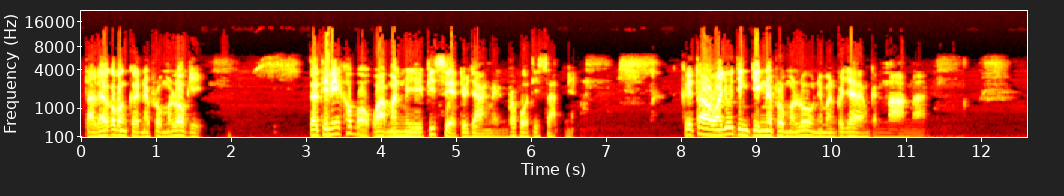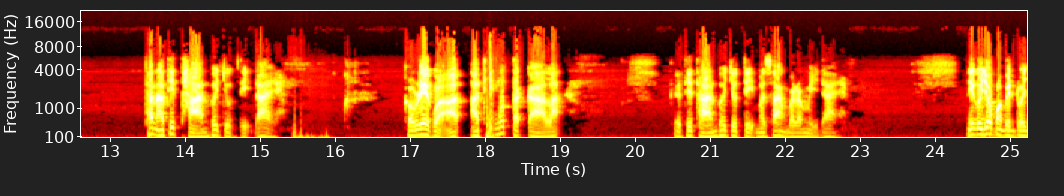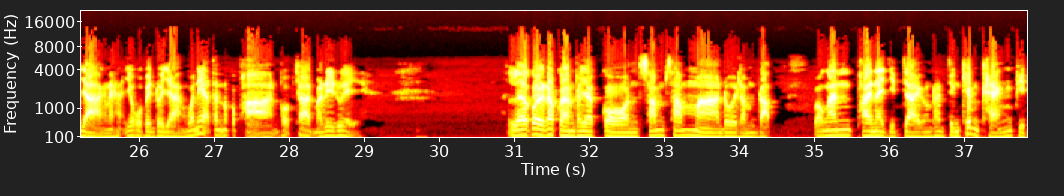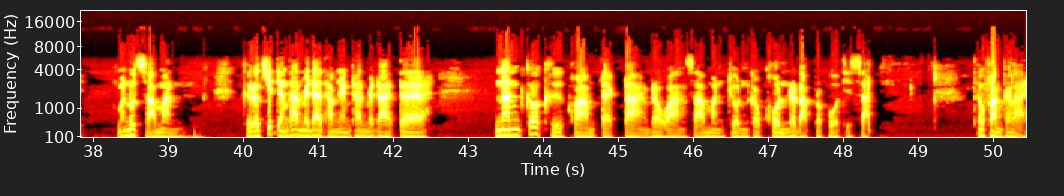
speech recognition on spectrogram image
แต่แล้วก็บังเกิดในพรหมโลกอีก แต่ทีนี้เขาบอกว่ามันมีพิเศษอยู่อย่างหนึ่ง พระโพธิสัตว์เนี่ย คือถ้าอายุจริง ๆ ในพรหมโลกเนี่ยมันก็แย่กันนานมากท่านอธิษฐานเพื่อจุติได้ เขาเรียกว่าอธิมุตตกาละ คืออธิษฐานเพื่อจุติมาสร้างบารมีได้ นี่ก็ยกมาเป็นตัวอย่างนะฮะยกมาเป็นตัวอย่าง วันเนี้ยท่านก็ผ่านพบชาติมาเรื่อยๆ แล้วก็ได้รับการพยากรณ์ซ้ำๆมาโดยลำดับ เพราะงั้นภายในจิตใจของท่านจึงเข้มแข็งผิดมนุษย์สามัญคือเราคิดอย่างท่านไม่ได้ทำอย่างท่านไม่ได้ แต่นั่นก็คือความแตกต่างระหว่างสามัญชนกับคนระดับพระโพธิสัตว์ทั้งฟังทั้งหลาย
